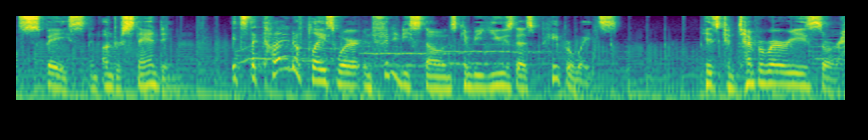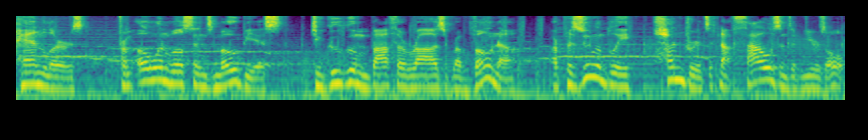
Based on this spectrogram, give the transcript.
space, and understanding. It's the kind of place where Infinity Stones can be used as paperweights. His contemporaries or handlers, from Owen Wilson's Mobius to Gugu Mbatha Raw's Ravonna, are presumably hundreds, if not thousands, of years old.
